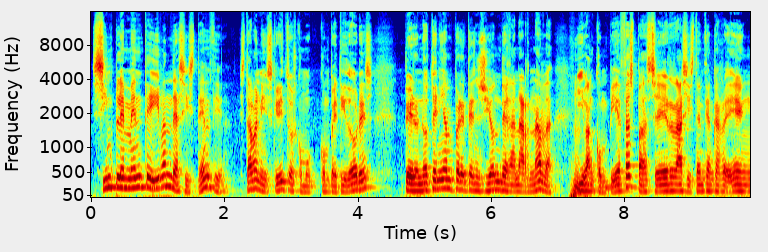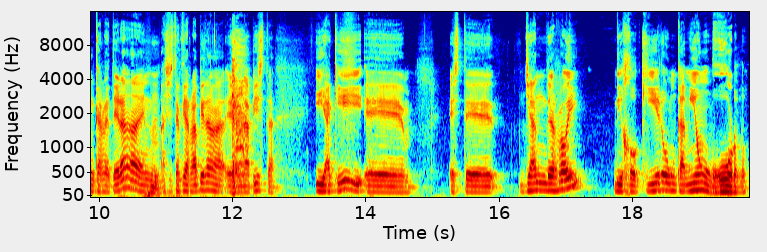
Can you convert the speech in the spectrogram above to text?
simplemente iban de asistencia. Estaban inscritos como competidores, pero no tenían pretensión de ganar nada. Iban con piezas para ser asistencia en, carre- en carretera, en asistencia rápida en la pista. Y aquí, eh, este, Jan de Roy dijo, quiero un camión gordo.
